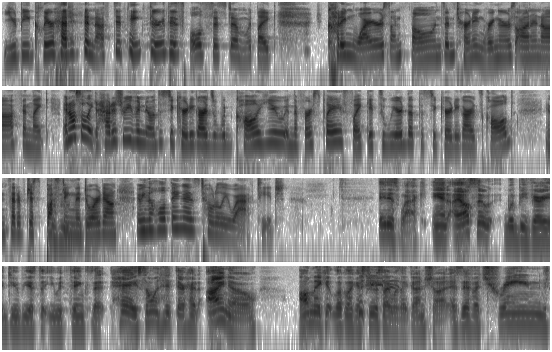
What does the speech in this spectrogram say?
you'd be clear-headed enough to think through this whole system with like cutting wires on phones and turning ringers on and off. And like and also like how did you even know the security guards would call you in the first place? Like it's weird that the security guards called instead of just busting mm-hmm. the door down. I mean the whole thing is totally whack teach. It is whack. And i also would be very dubious that you would think that hey someone hit their head i know I'll make it look like a suicide with a gunshot, as if a trained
